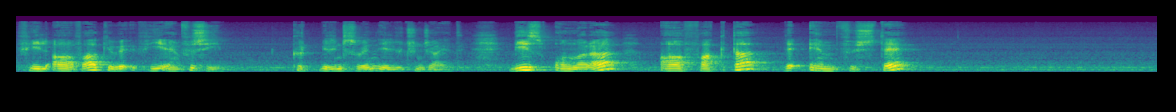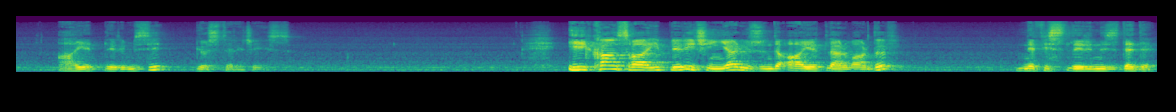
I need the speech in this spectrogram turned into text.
fil afak ve fi enfusihim. 41. surenin 53. ayeti. Biz onlara afakta ve enfüste ayetlerimizi göstereceğiz. İlkan sahipleri için yeryüzünde ayetler vardır. Nefislerinizde de.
